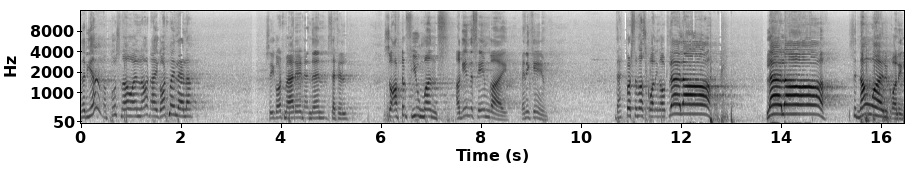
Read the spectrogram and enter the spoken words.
said, yeah, of course, now I'll not. I got my Layla. So he got married and then settled. So after a few months, again the same guy, when he came, that person was calling out! Layla! I said, now why are you calling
